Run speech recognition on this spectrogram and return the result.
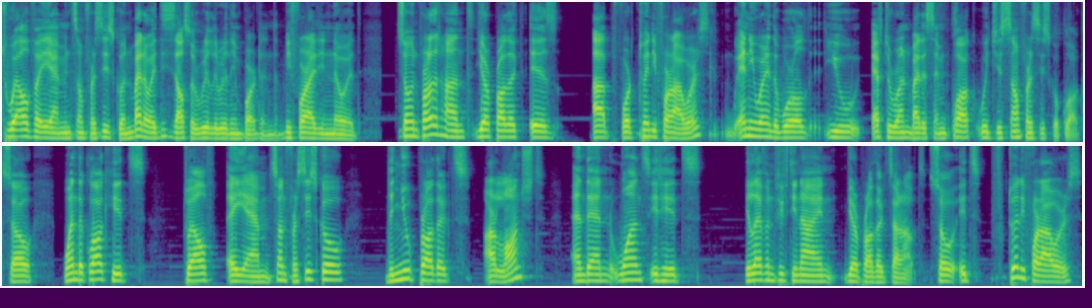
12 a.m. in San Francisco, and by the way, this is also really, really important. Before I didn't know it. So in Product Hunt, your product is up for 24 hours. Anywhere in the world, you have to run by the same clock, which is San Francisco clock. So when the clock hits 12 a.m. San Francisco, the new products are launched. And then once it hits 11:59 your products are out. So it's 24 hours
